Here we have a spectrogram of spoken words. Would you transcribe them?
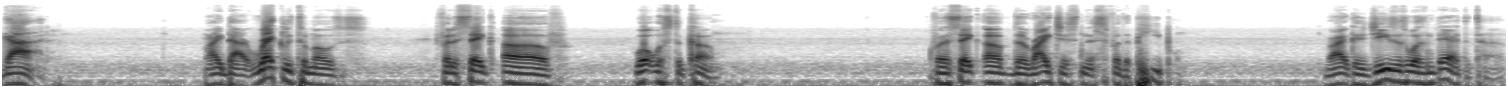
God. Right? Directly to Moses for the sake of what was to come. For the sake of the righteousness for the people. Right? Because Jesus wasn't there at the time.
